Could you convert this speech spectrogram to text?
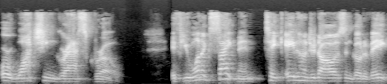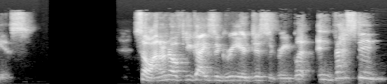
or watching grass grow. If you want excitement, take $800 and go to Vegas. So I don't know if you guys agree or disagree, but investing,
